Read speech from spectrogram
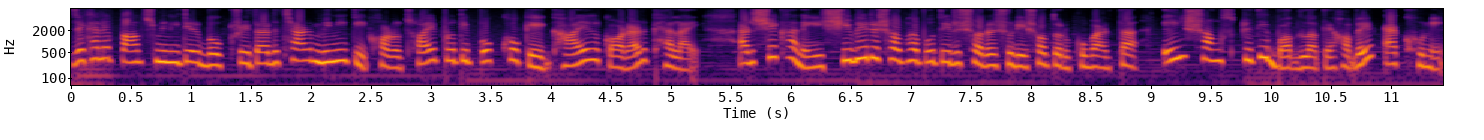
যেখানে পাঁচ মিনিটের বক্তৃতার চার মিনিটই খরচ হয় প্রতিপক্ষকে ঘায়েল করার খেলায়। আর সেখানেই শিবির সভাপতির সরাসরি সতর্কবার্তা, এই সংস্কৃতি বদলাতে হবে এখনই।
